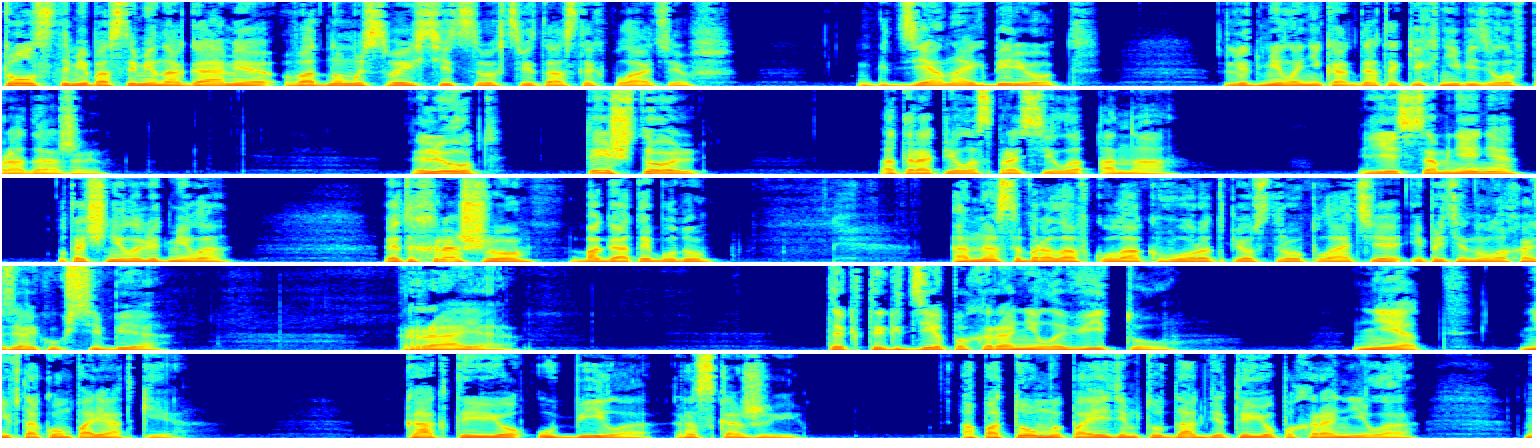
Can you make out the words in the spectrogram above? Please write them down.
толстыми босыми ногами в одном из своих ситцевых цветастых платьев. Где она их берет? Людмила никогда таких не видела в продаже. «Люд, ты что ли?» — оторопела спросила она. «Есть сомнения?» — уточнила Людмила. «Это хорошо, богатой буду». Она собрала в кулак ворот пестрого платья и притянула хозяйку к себе. «Рая, так ты где похоронила Виту?» «Нет, не в таком порядке. Как ты ее убила, расскажи. А потом мы поедем туда, где ты ее похоронила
